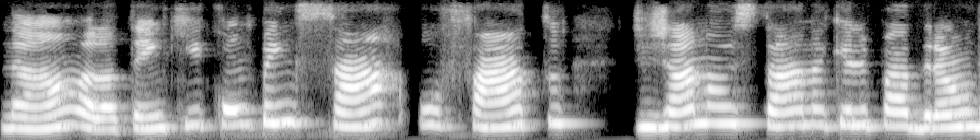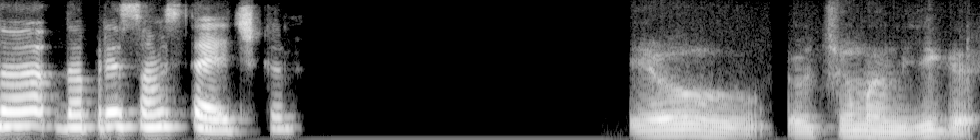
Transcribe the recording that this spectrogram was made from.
Não, ela tem que compensar o fato de já não estar naquele padrão da, da pressão estética. Eu, eu tinha uma amiga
